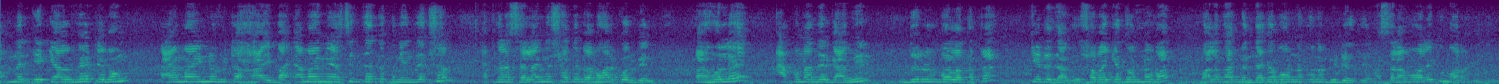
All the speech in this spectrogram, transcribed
আপনার এ ক্যালভেট এবং অ্যামাইনোভিটা হাই বা অ্যামাইনো অ্যাসিড জাতীয় কোনো ইঞ্জেকশন আপনারা স্যালাইনের সাথে ব্যবহার করবেন, তাহলে আপনাদের গাভীর দুর্বলতাটা কেটে যাবে। সবাইকে ধন্যবাদ, ভালো থাকবেন, দেখাবো অন্য কোনো ভিডিওতে। আসসালামু আলাইকুম রহমতুল্লাহ।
